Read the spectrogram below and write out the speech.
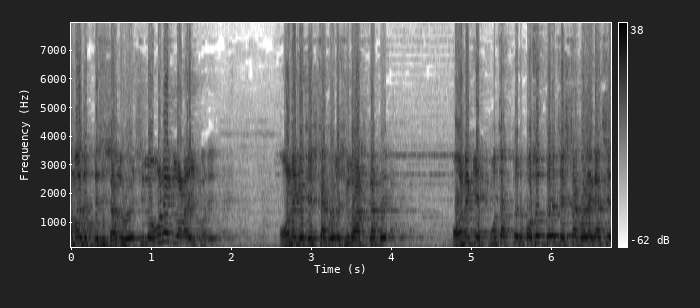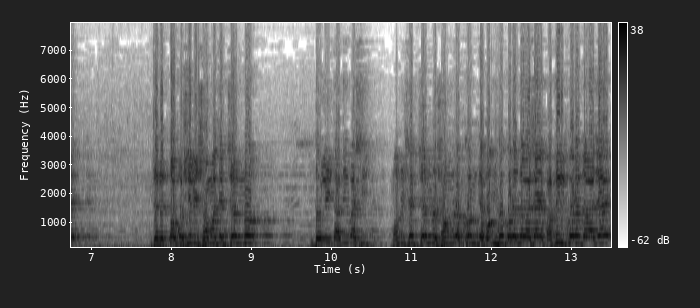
আমাদের দেশে চালু হয়েছিল অনেক লড়াই করে। অনেকে চেষ্টা করেছিল আটকাতে, অনেকে পঁচাত্তর বছর ধরে চেষ্টা করে গেছে যাতে তপশিলি সমাজের জন্য, দলিত আদিবাসী মানুষের জন্য সংরক্ষণকে বন্ধ করে দেওয়া যায়, বাতিল করে দেওয়া যায়।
